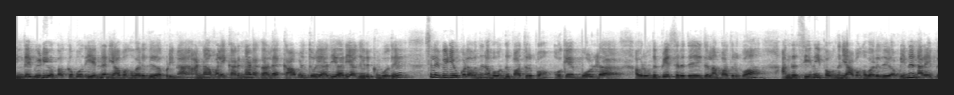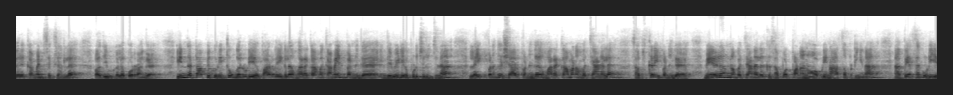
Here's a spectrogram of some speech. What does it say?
இந்த வீடியோ பார்க்கும்போது என்ன ஞாபகம் வருது அப்படின்னா அண்ணாமலை கர்நாடகாவில் காவல்துறை அதிகாரியாக இருக்கும்போது சில வீடியோக்களை வந்து நம்ம வந்து பார்த்துருப்போம். ஓகே போல்டாக அவர் வந்து பேசுறது இதெல்லாம் பார்த்துருப்போம். அந்த சீனை இப்போ வந்து ஞாபகம் வருது அப்படின்னு நிறைய பேர் கமெண்ட் செக்ஷனில் பதிவுகளை போடுறாங்க. இந்த டாபிக் குறித்து உங்களுடைய பார்வைகளை மறக்காம கமெண்ட் பண்ணுங்க. இந்த வீடியோ பிடிச்சிருந்துச்சுன்னா லைக் பண்ணுங்க ஷேர் பண்ணுங்க. மறக்காம நம்ம சேனலை சப்ஸ்கிரைப் பண்ணுங்க. மேலும் நம்ம சேனலுக்கு சப்போர்ட் பண்ணணும் அப்படின்னு ஆசைப்பட்டீங்கன்னா நான் பேசக்கூடிய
